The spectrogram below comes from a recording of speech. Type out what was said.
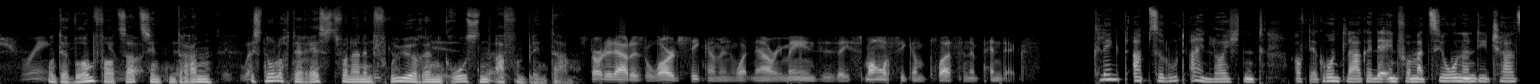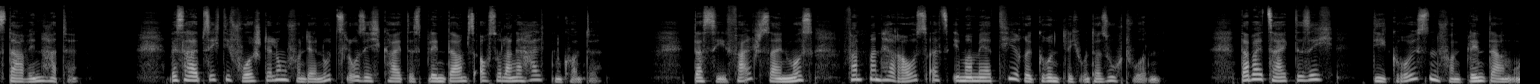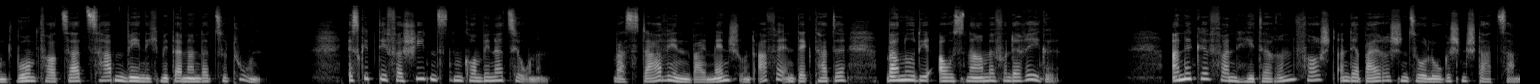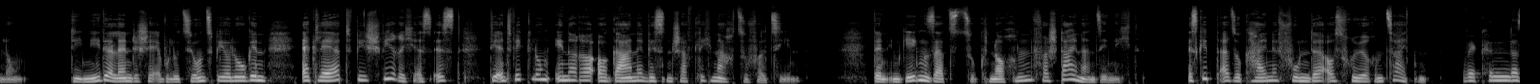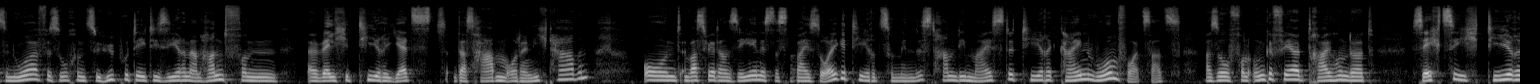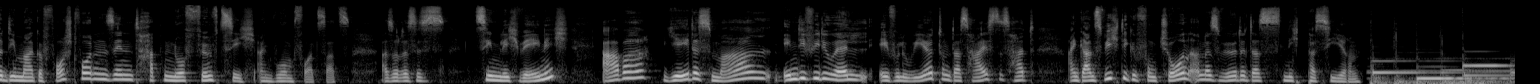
Und der Wurmfortsatz hintendran ist nur noch der Rest von einem früheren großen Affenblinddarm. Klingt absolut einleuchtend auf der Grundlage der Informationen, die Charles Darwin hatte. Weshalb sich die Vorstellung von der Nutzlosigkeit des Blinddarms auch so lange halten konnte. Dass sie falsch sein muss, fand man heraus, als immer mehr Tiere gründlich untersucht wurden. Dabei zeigte sich, die Größen von Blinddarm und Wurmfortsatz haben wenig miteinander zu tun. Es gibt die verschiedensten Kombinationen. Was Darwin bei Mensch und Affe entdeckt hatte, war nur die Ausnahme von der Regel. Anneke van Heteren forscht an der Bayerischen Zoologischen Staatssammlung. Die niederländische Evolutionsbiologin erklärt, wie schwierig es ist, die Entwicklung innerer Organe wissenschaftlich nachzuvollziehen. Denn im Gegensatz zu Knochen versteinern sie nicht. Es gibt also keine Funde aus früheren Zeiten. Wir können das nur versuchen zu hypothetisieren anhand von, äh, welche Tiere jetzt das haben oder nicht haben. Und was wir dann sehen, ist, dass bei Säugetieren zumindest haben die meisten Tiere keinen Wurmfortsatz. Also von ungefähr 360 Tiere, die mal geforscht worden sind, hatten nur 50 einen Wurmfortsatz. Also das ist ziemlich wenig, aber jedes Mal individuell evaluiert und das heißt, es hat eine ganz wichtige Funktion, anders würde das nicht passieren.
